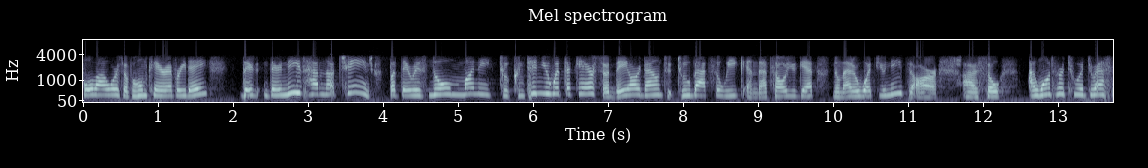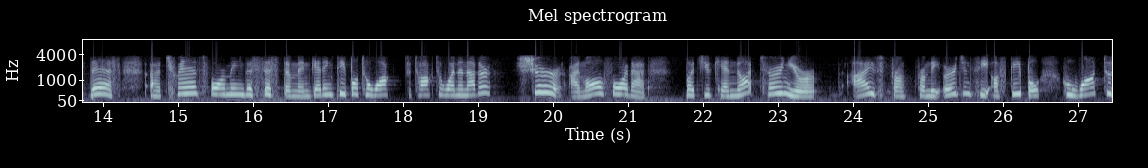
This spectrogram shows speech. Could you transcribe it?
full hours of home care every day, their their needs have not changed, but there is no money to continue with the care, so they are down to two bats a week, and that's all you get, no matter what your needs are. Uh, so I want her to address this, uh, transforming the system and getting people to walk to talk to one another. Sure, I'm all for that, but you cannot turn your eyes from, from the urgency of people who want to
